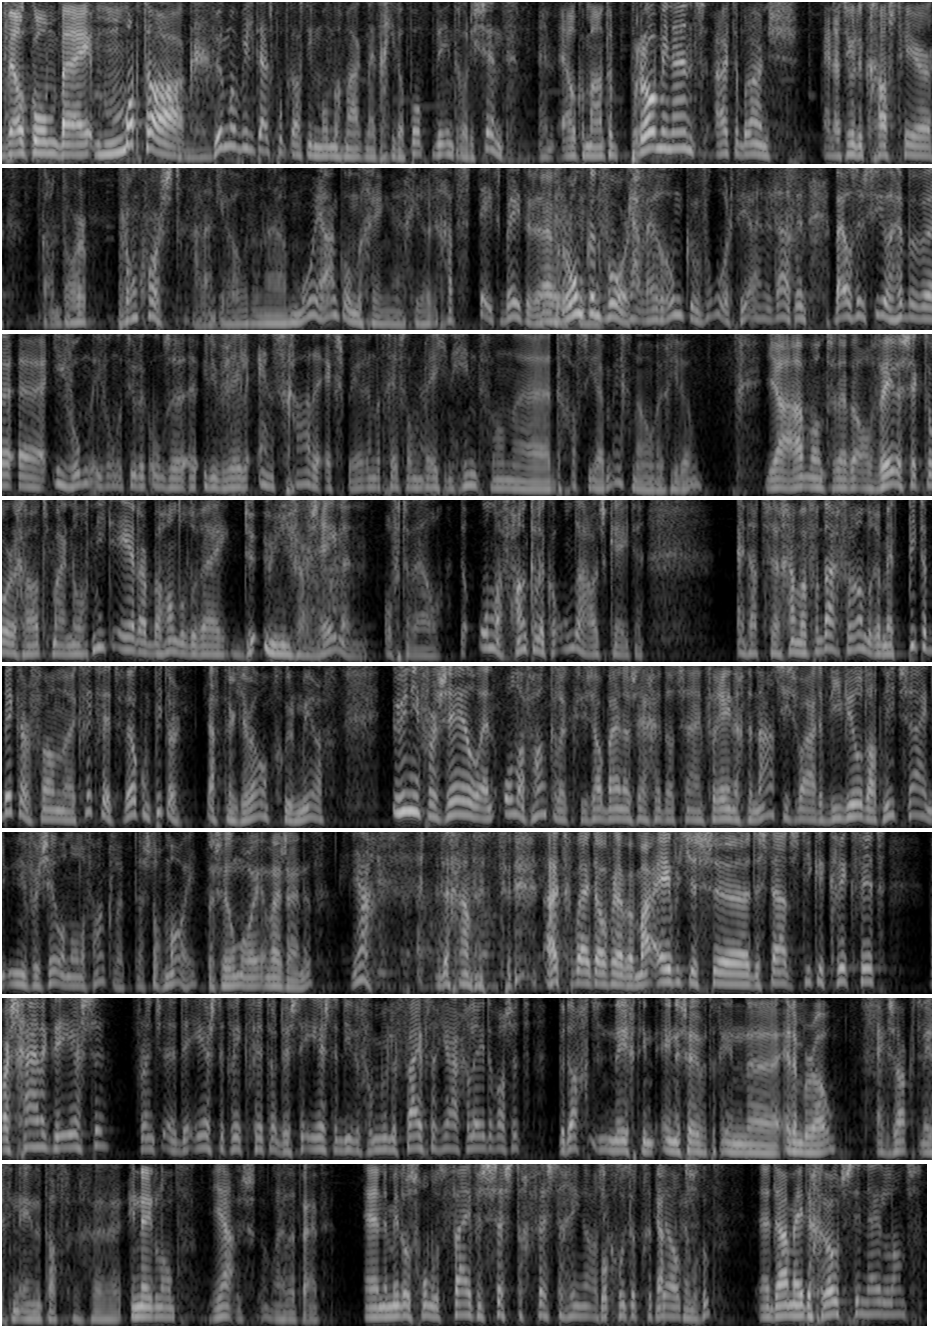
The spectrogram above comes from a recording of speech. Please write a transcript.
Welkom bij Mop Talk. De mobiliteitspodcast die mondig maakt met Guido Pot, de introducent. En elke maand een prominent uit de branche. En natuurlijk gastheer Kantor Bronkhorst. Nou, dankjewel. Wat een eh, mooie aankondiging, eh, Guido. Het gaat steeds beter. dat Wij ronken voort. Ja, wij ronken voort. Ja, inderdaad. En bij ons in de studio hebben we eh Yvonne. Yvonne natuurlijk onze universele en schade-expert. En dat geeft al een beetje een hint van eh, de gast die jij hebt meegenomen, Guido. Ja, want we hebben al vele sectoren gehad, maar nog niet eerder behandelden wij de universelen. Oftewel, de onafhankelijke onderhoudsketen. En dat eh, gaan we vandaag veranderen met Pieter Bikker van eh, QuickFit. Welkom Pieter. Ja, dankjewel. Goedemiddag. Universeel en onafhankelijk. Je zou bijna zeggen dat zijn Verenigde Natieswaarden. Wie wil dat niet zijn? Universeel en onafhankelijk. Dat is toch mooi? Dat is heel mooi en wij zijn het. Ja, en daar gaan we het uitgebreid over hebben. Maar eventjes eh, de statistieken. QuickFit, waarschijnlijk de eerste. French, eh, de eerste QuickFitter, dus de eerste die de formule 50 jaar geleden was het bedacht. 1971 in eh, Edinburgh, Exact. 1981 eh, in Nederland. Ja, Dus al een hele tijd. en inmiddels 165 vestigingen, als Klopt. ik goed heb Ja, geteld. helemaal goed. En daarmee de grootste in Nederland.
